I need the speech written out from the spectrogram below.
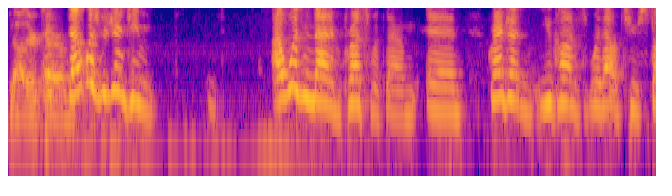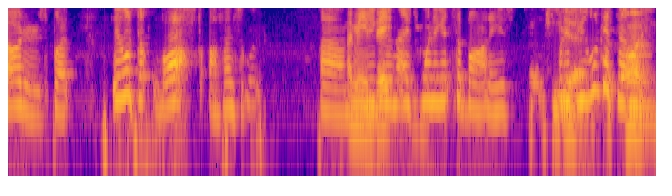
no, they're terrible. That West Virginia team, I wasn't that impressed with them. And granted, UConn's without two starters, but they looked lost offensively. Um, I mean, they did get a nice win against the Bonnies, but yeah, if you look at the them,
